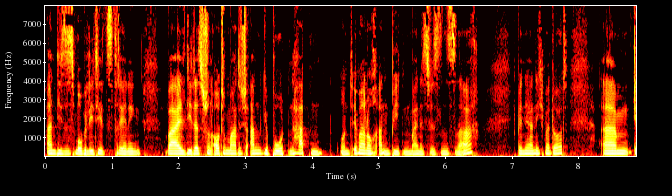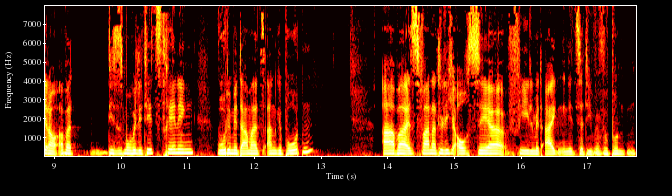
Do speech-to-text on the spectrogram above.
an dieses Mobilitätstraining, weil die das schon automatisch angeboten hatten und immer noch anbieten, meines Wissens nach. Ich bin ja nicht mehr dort. Ähm, genau, aber dieses Mobilitätstraining wurde mir damals angeboten. Aber es war natürlich auch sehr viel mit Eigeninitiative verbunden.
